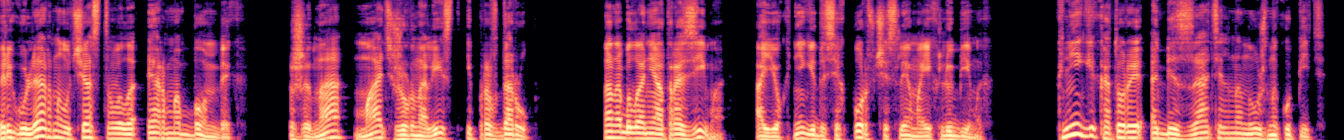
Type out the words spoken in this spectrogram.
регулярно участвовала Эрма Бомбек, жена, мать, журналист и правдоруб. Она была неотразима, а ее книги до сих пор в числе моих любимых. Книги, которые обязательно нужно купить.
